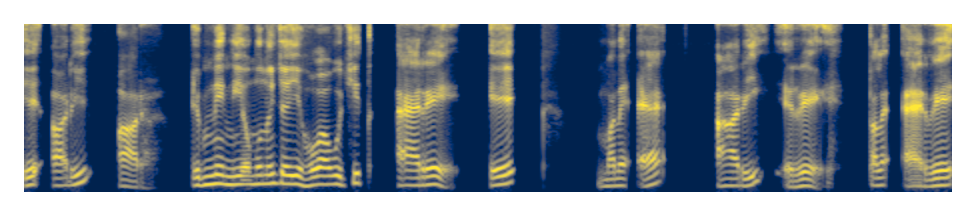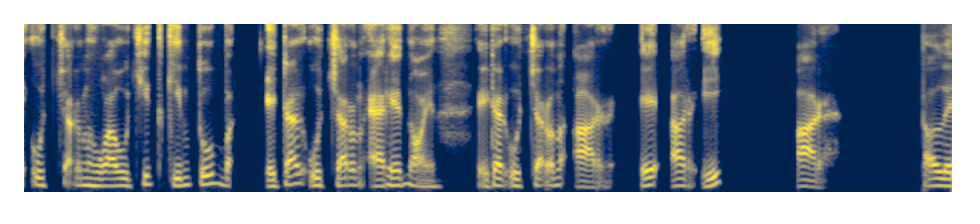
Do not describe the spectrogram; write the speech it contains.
এ আর ই আর এমনি নিয়ম অনুযায়ী হওয়া উচিত, অ্যারে, এ মানে এ আর ই রে। তাহলে অ্যারে উচ্চারণ হওয়া উচিত, কিন্তু এটার উচ্চারণ অ্যারে নয়, এটার উচ্চারণ আর, এ, আর, ই, আর। তাহলে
